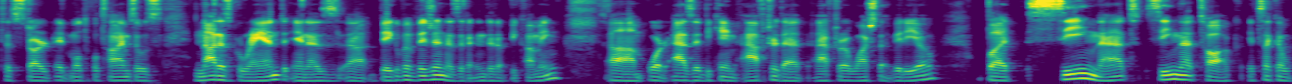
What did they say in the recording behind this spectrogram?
to start it multiple times. It was not as grand and as uh, big of a vision as it ended up becoming, um, or as it became after that. After I watched that video, but seeing that, seeing that talk, it's like a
